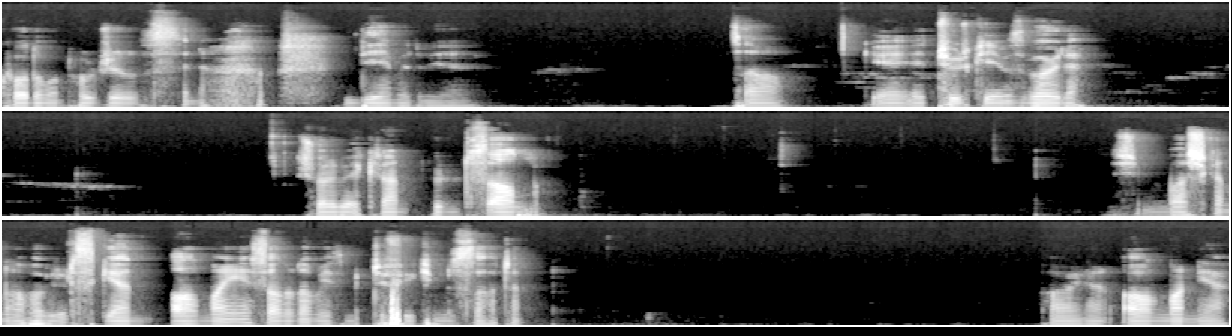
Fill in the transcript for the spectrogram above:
Kodumun hurcalısı seni. Diyemedim yani. Tamam. Ee, Türkiye'miz böyle. Şöyle bir ekran görüntüsü aldım. Şimdi başka ne yapabiliriz ki? Yani Almanya'yı sağlayamayız. Müttefikimiz zaten. Aynen. Almanya,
